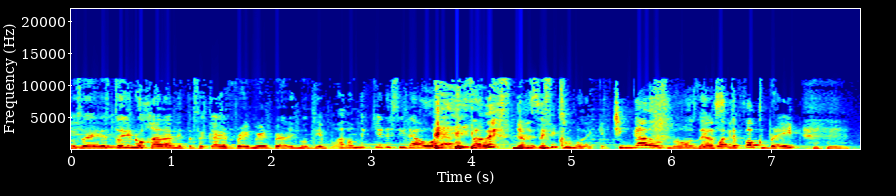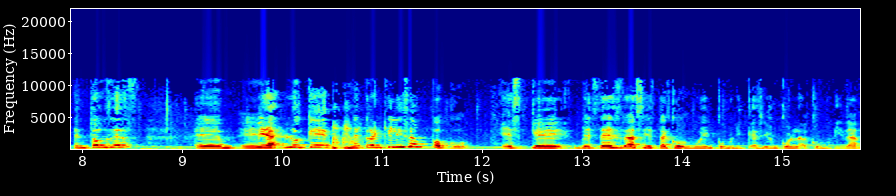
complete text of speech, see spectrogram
o sea, Eh, estoy enojada mientras se cae el frame rate, pero al mismo tiempo, ¿a dónde quieres ir ahora? ¿Sabes? Ya sé. Es como de que chingados, ¿no? O sea, Ya what sé. the fuck, brain. Entonces, eh, Eh. mira, lo que me tranquiliza un poco es que Bethesda sí está como muy en comunicación con la comunidad.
